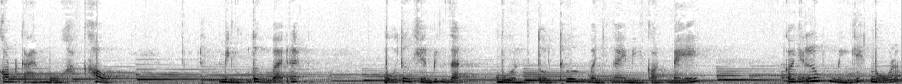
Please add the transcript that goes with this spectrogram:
con cái bố khắc khẩu. Mình cũng từng vậy đấy. Bố từng khiến mình giận, buồn, tổn thương vào những ngày mình còn bé. Có những lúc mình ghét bố lắm.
